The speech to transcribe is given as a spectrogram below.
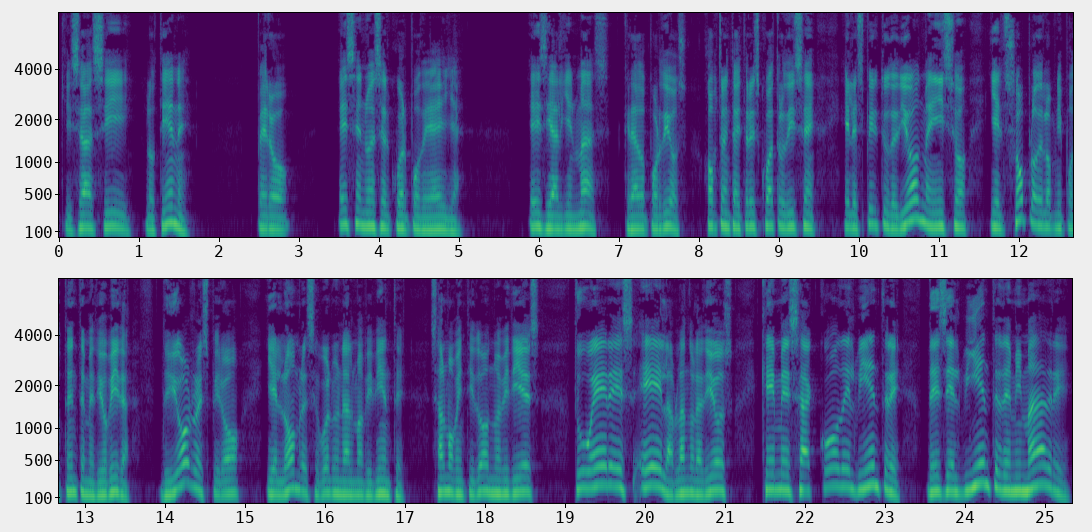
quizás sí lo tiene, pero ese no es el cuerpo de ella, es de alguien más, creado por Dios. Job 33, 4 dice, el Espíritu de Dios me hizo y el soplo del Omnipotente me dio vida. Dios respiró y el hombre se vuelve un alma viviente. Salmo 22, 9 y 10, tú eres Él, hablándole a Dios, que me sacó del vientre, desde el vientre de mi madre.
